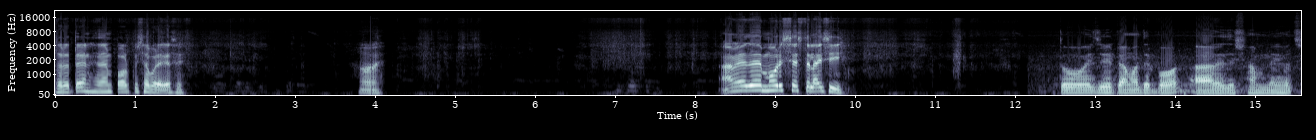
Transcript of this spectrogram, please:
ধরেতেন হ্যাঁ পর কুচা পড়ে গেছে। হয়। আমি যে মরিচ চেষ্টা লাইছি তো এই যে এটা আমাদের বর, আর এই যে সামনেই হচ্ছে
